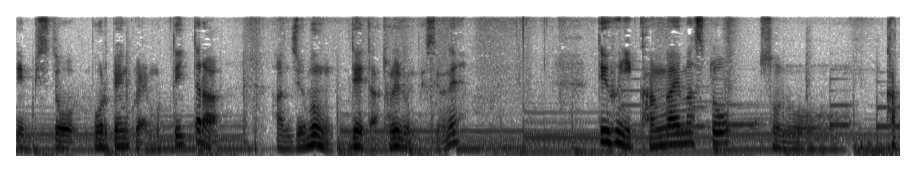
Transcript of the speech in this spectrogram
鉛筆とボールペンくらい持っていったらあの十分データ取れるんですよね。っていうふうに考えますとそのかっ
